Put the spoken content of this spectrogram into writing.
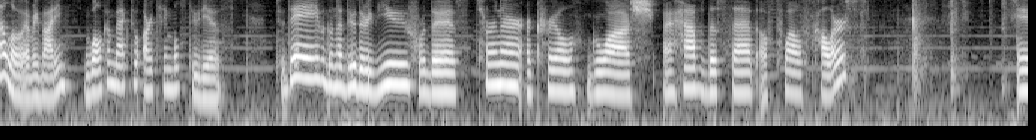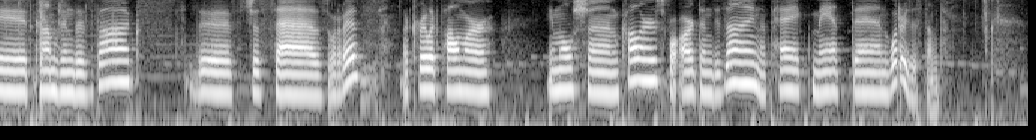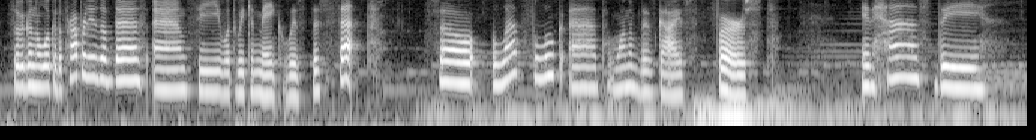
Hello everybody, welcome back to Art Symbol Studios. Today we're gonna do the review for this Turner Acryl Gouache. I have the set of 12 colors. It comes in this box. This just says what it is. Acrylic polymer emulsion colors for art and design, opaque, matte, and water resistant. So we're gonna look at the properties of this and see what we can make with this set. So let's look at one of these guys first. It has the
